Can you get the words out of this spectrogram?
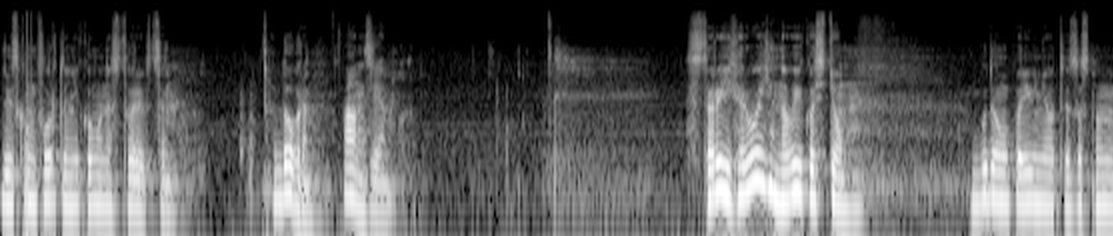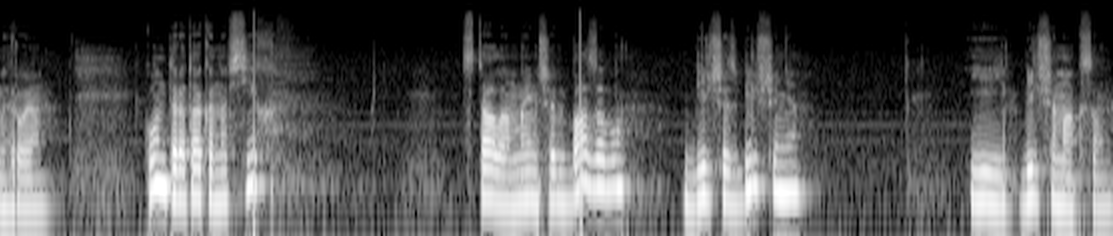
дискомфорту нікому не створив цим. Добре, Анзія. Старий герой, новий костюм. Будемо порівнювати з основним героєм. Контратака на всіх стала менше базово, більше збільшення і більше максимум.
